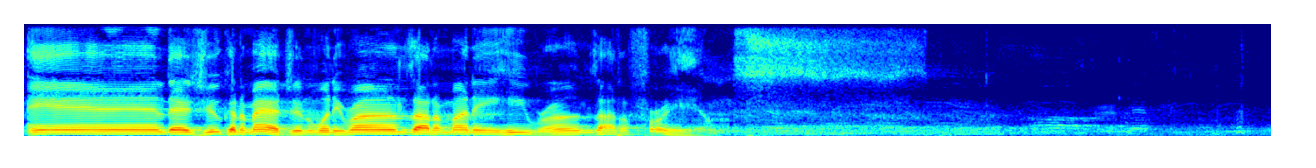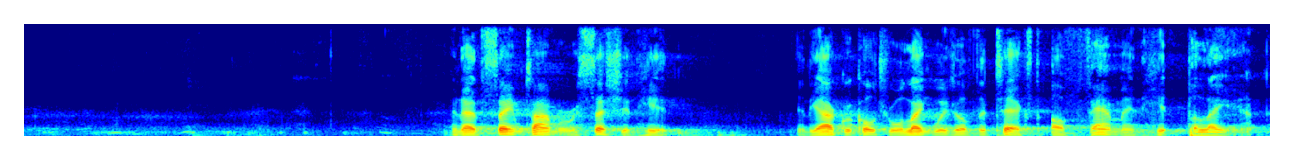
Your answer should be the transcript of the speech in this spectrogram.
And as you can imagine, when he runs out of money, he runs out of friends. And at the same time, a recession hit. In the agricultural language of the text, a famine hit the land.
